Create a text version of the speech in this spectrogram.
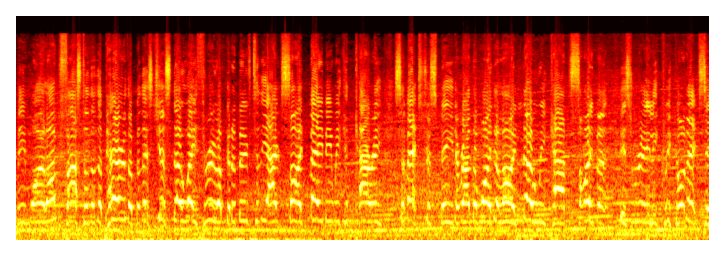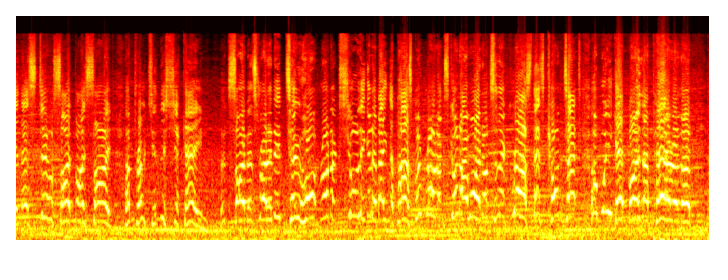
Meanwhile, I'm faster than the pair of them, but there's just no way through. I'm going to move to the outside. Maybe we can carry some extra speed around the wider line. No, we can't. Seibert is really quick on exit. They're still side by side approaching this chicane. And Seibert's running in too hot. Roddick's surely going to make the pass, but Roddick's gone out wide onto the grass. There's contact, and we get by the pair of them.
